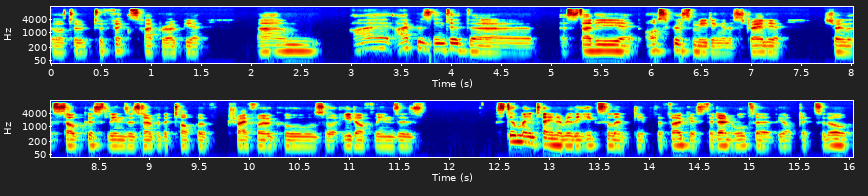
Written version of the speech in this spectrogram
or to to fix hyperopia. Um, I I presented a, a study at AUSCRS meeting in Australia showing that sulcus lenses over the top of trifocals or EDOF lenses still maintain a really excellent depth of focus. They don't alter the optics at all.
